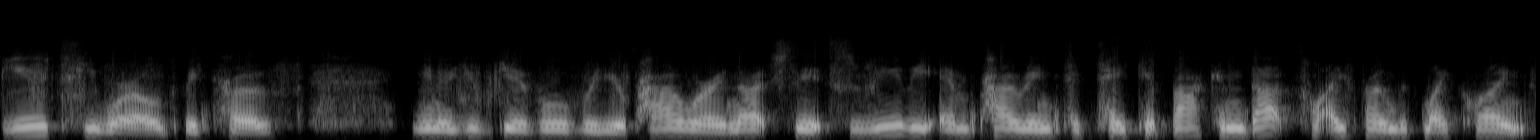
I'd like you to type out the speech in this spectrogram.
beauty world because you know you give over your power and actually it's really empowering to take it back. And that's what i found with my clients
